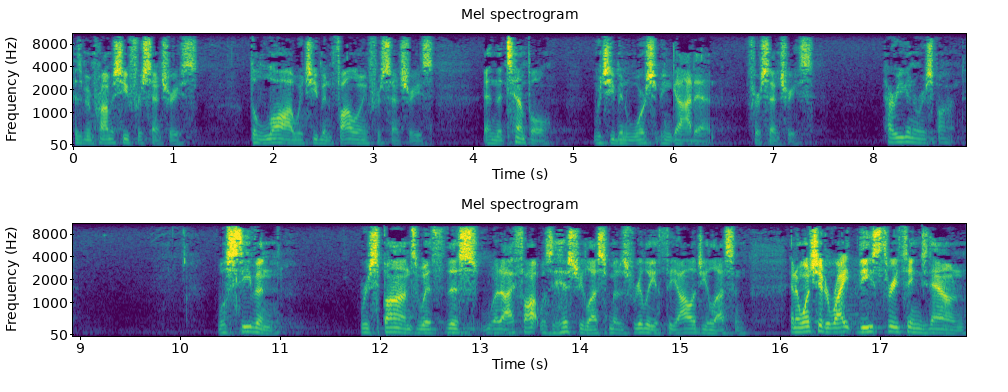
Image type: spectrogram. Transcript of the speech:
has been promised you for centuries, the law which you've been following for centuries, and the temple which you've been worshiping God at for centuries. How are you going to respond? Well, Stephen responds with this, what I thought was a history lesson, but it's really a theology lesson. And I want you to write these three things down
